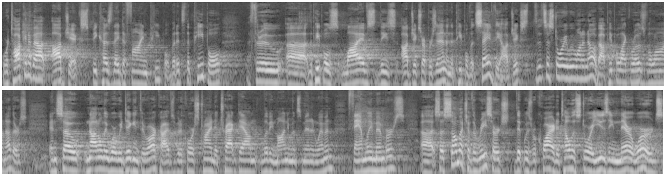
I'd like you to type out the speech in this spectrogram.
We're talking about objects because they define people, but it's the people through uh, the people's lives these objects represent and the people that save the objects. It's a story we want to know about, people like Rose Valland and others. And so, not only were we digging through archives, but of course, trying to track down living monuments, men and women, family members, uh, so, so much of the research that was required to tell the story using their words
